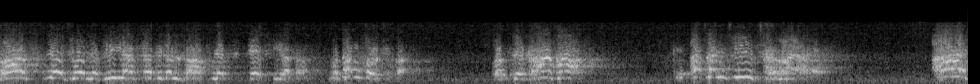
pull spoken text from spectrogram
گاس نے جو نکلیات کا بکن نے پیش کیا تھا وہ دم توڑ چکا اس نے کہا تھا کہ اصل چیز سرمایا ہے۔ آج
